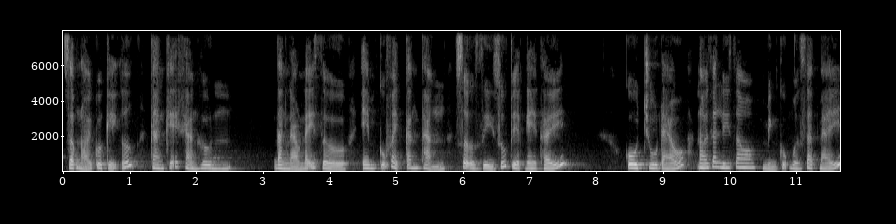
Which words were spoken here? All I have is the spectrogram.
Giọng nói của ký ức càng khẽ khàng hơn. Đằng nào nãy giờ em cũng phải căng thẳng, sợ gì giúp việc nghe thấy. Cô chu đáo nói ra lý do mình cũng muốn giặt máy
